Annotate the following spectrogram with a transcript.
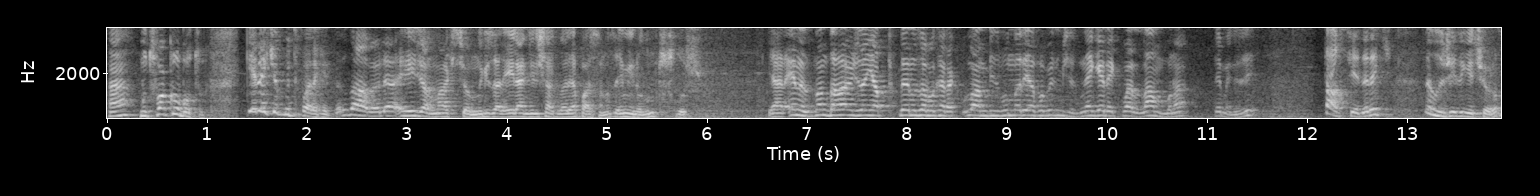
Ha? Mutfak robotu. Gerek yok bu tip hareketleri. Daha böyle heyecanlı, aksiyonlu, güzel, eğlenceli şarkılar yaparsanız emin olun tutulur. Yani en azından daha önceden yaptıklarınıza bakarak ulan biz bunları yapabilmişiz ne gerek var lan buna demenizi tavsiye ederek hızlı bir şekilde geçiyorum.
